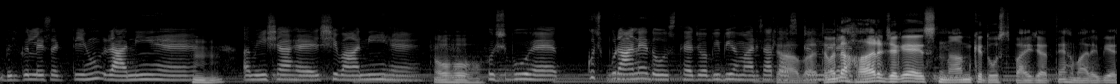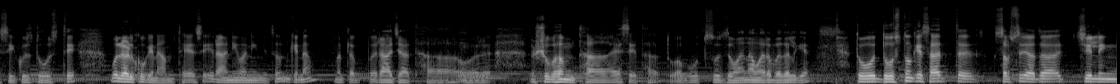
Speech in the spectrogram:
बिल्कुल ले सकती हूँ। रानी है हम्म, अमीशा है शिवानी है खुशबू है कुछ पुराने दोस्त हैं जो अभी भी हमारे साथ क्या बात है। मतलब हर जगह इस नाम के दोस्त पाए जाते हैं। हमारे भी ऐसे कुछ दोस्त थे। वो लड़कों के नाम थे ऐसे। रानी वानी नहीं थे उनके नाम मतलब राजा था और शुभम था ऐसे था। तो अब वो तो ज़माना हमारा बदल गया। तो दोस्तों के साथ सबसे ज़्यादा चिलिंग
